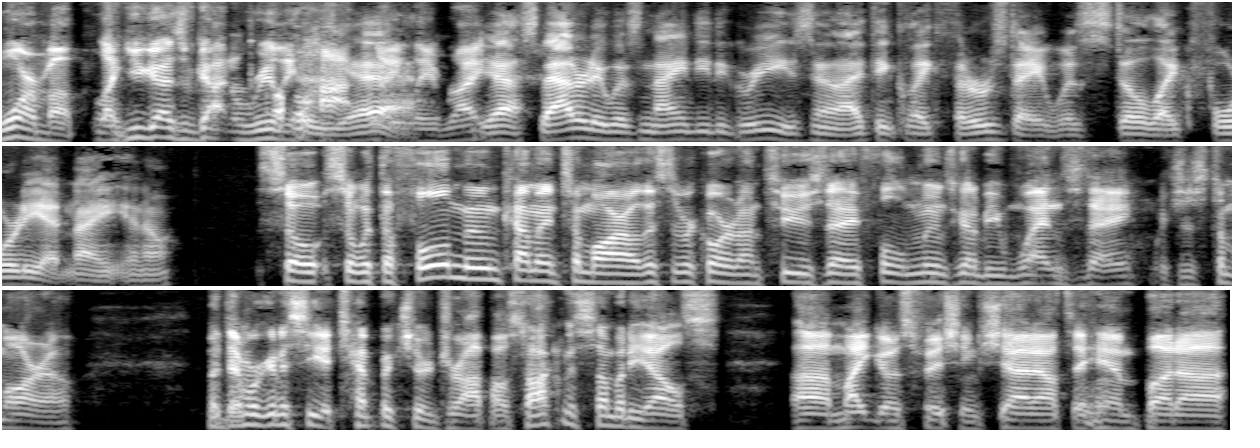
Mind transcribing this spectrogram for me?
Warm up. Like you guys have gotten really Oh, hot yeah. lately, right? Yeah, Saturday was 90 degrees, and I think like Thursday was still like 40 at night. You know. So so with the full moon coming tomorrow, this is recorded on Tuesday. Full moon's going to be Wednesday, which is tomorrow. But then we're going to see a temperature drop. I was talking to somebody else. Uh, Mike goes fishing. Shout out to him. But uh,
